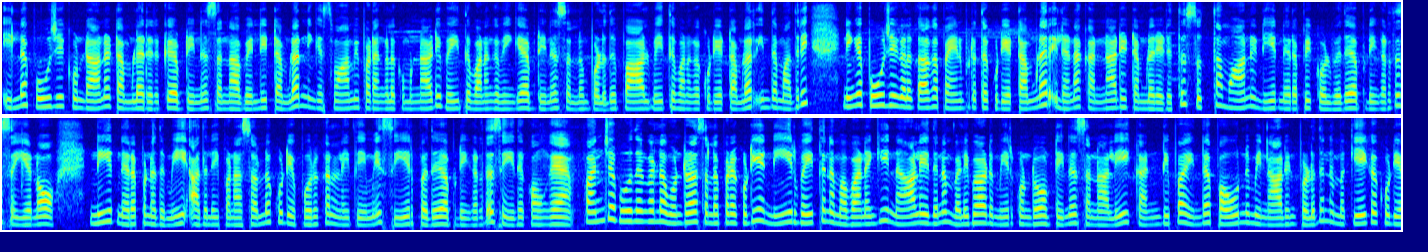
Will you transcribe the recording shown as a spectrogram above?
இல்லை பூஜைக்குண்டான டம்ளர் இருக்குது அப்படின்னு சொன்னால் வெள்ளி டம்ளர் நீங்கள் சுவாமி படங்களுக்கு முன்னாடி வைத்து வணங்குவீங்க அப்படின்னு சொல்லும் பொழுது பால் வைத்து வணங்கக்கூடிய டம்ளர் இந்த மாதிரி நீங்கள் பூஜைகளுக்காக பயன்படுத்தக்கூடிய டம்ளர் இல்லைன்னா கண்ணாடி டம்ளர் எடுத்து சுத்தமான நீர் நிரப்பிக்கொள்வது அப்படிங்கிறத செய்யணும். நீர் நிரப்புனதுமே அதில் இப்போ நான் சொல்லக்கூடிய பொருட்கள் அனைத்தையுமே சேர்ப்பது அப்படிங்கிறத செய்துக்கோங்க. பஞ்சபூதங்களில் ஒன்றாக சொல்லப்படக்கூடிய நீர் வைத்து நம்ம வணங்கி நாளைய தினம் வழிபாடு மேற்கொண்டோம் அப்படின்னு சொன்னாலே கண்டிப்பாக இந்த பௌர்ணமி நாளின் பொழுது நம்ம கேட்கக்கூடிய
